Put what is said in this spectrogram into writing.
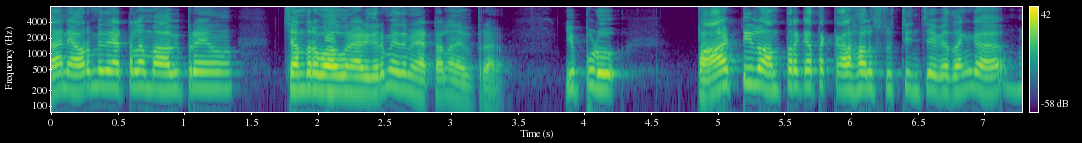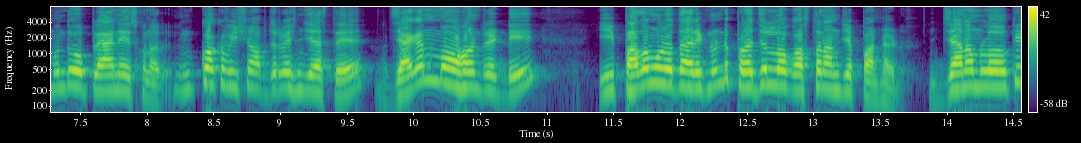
దాన్ని ఎవరి మీద నెట్టాలని మా అభిప్రాయం? చంద్రబాబు నాయుడు గారి మీద నెట్టాలని అభిప్రాయం. ఇప్పుడు పార్టీలో అంతర్గత కలహాలు సృష్టించే విధంగా ముందు ఓ ప్లాన్ వేసుకున్నారు. ఇంకొక విషయం అబ్జర్వేషన్ చేస్తే జగన్మోహన్ రెడ్డి ఈ పదమూడో తారీఖు నుండి ప్రజల్లోకి వస్తానని చెప్పి అంటున్నాడు. జనంలోకి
